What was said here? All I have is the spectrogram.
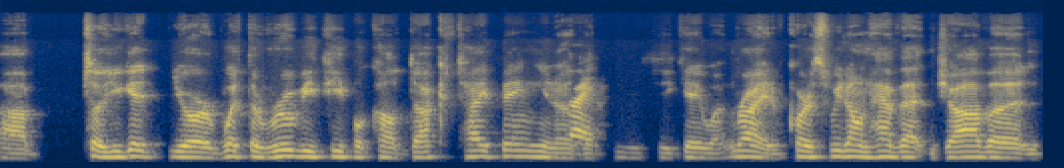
Uh, so you get your what the Ruby people call duck typing, you know, right. the CK one. Right. Of course, we don't have that in Java, and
